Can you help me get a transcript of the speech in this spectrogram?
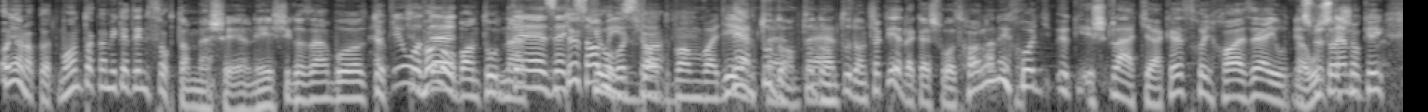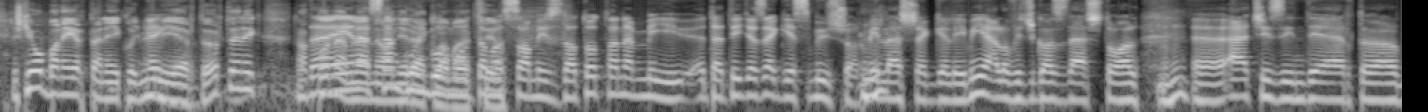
olyanokat mondtak, amiket én szoktam mesélni, és igazából tök, Hát jó, de- valóban tudnák. de ez egy tök jó, hogyha- vagy, Nem, érted? tudom, tudom, Tehát- tudom, csak érdekes volt hallani, hogy ők is látják ezt, hogy ha ez eljutna És most nem- utasokig, és jobban értenék, hogy mi Igen. miért történik, akkor De nem én lenne ezt nem gúnyból mondtam reklamáció. a szamizdatot, hanem mi, tehát így az egész műsor, Mhm. Millás reggeli, Mijálovics gazdástól, uh-huh. Zindiertől,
